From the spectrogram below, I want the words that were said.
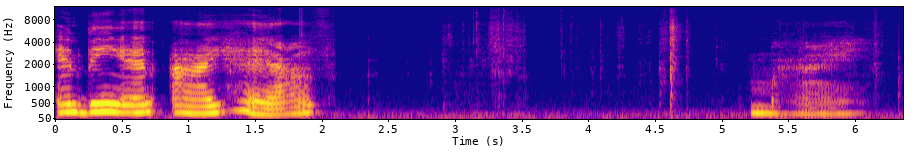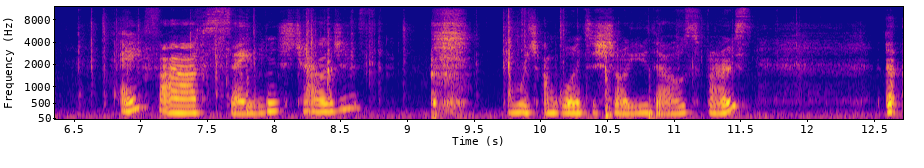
And then I have my A5 savings challenges, which I'm going to show you those first.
